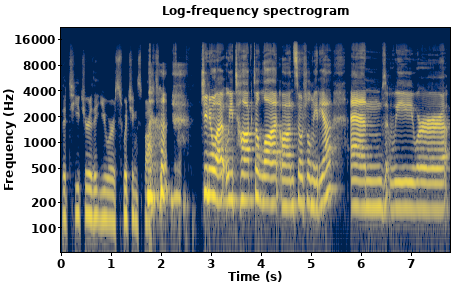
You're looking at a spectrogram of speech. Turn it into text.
the teacher that you were switching spots with? Do you know what? We talked a lot on social media and we were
